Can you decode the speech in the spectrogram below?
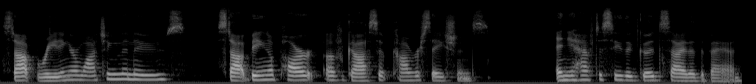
stop reading or watching the news, stop being a part of gossip conversations, and you have to see the good side of the bad.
